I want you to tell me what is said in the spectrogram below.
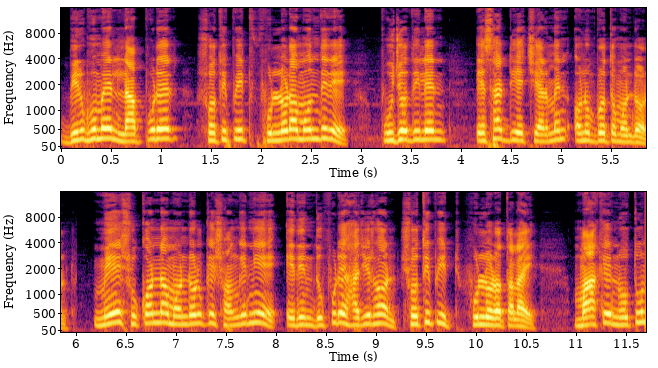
বীরভূমের লাভপুরের সতীপীঠ ফুল্লরা মন্দিরে পুজো দিলেন এসআরডিএ চেয়ারম্যান অনুব্রত মণ্ডল। মেয়ে সুকন্যা মণ্ডলকে সঙ্গে নিয়ে এদিন দুপুরে হাজির হন সতীপীঠ ফুল্লরতলায় মাকে নতুন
